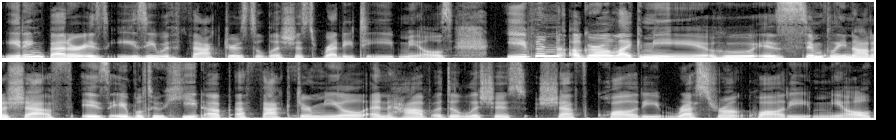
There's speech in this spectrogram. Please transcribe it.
Eating better is easy with Factor's delicious, ready to eat meals. Even a girl like me, who is simply not a chef, is able to heat up a Factor meal and have a delicious chef quality, restaurant quality meal,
